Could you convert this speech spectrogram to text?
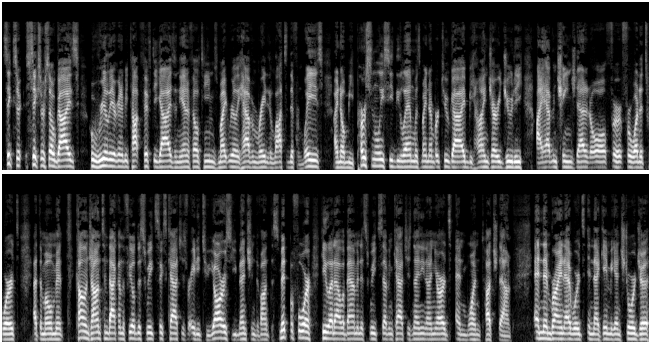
six or six or so guys who really are going to be top 50 guys and the NFL teams might really have him rated lots of different ways. I know me personally, CeeDee Lamb was my number two guy behind Jerry Jeudy. I haven't changed that at all for, for what it's worth at the moment. Collin Johnson back on the field this week, six catches for 82 yards. You mentioned Devonta Smith before. He led Alabama this week, seven catches, 99 yards and one touchdown. And then Bryan Edwards in that game against Georgia,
